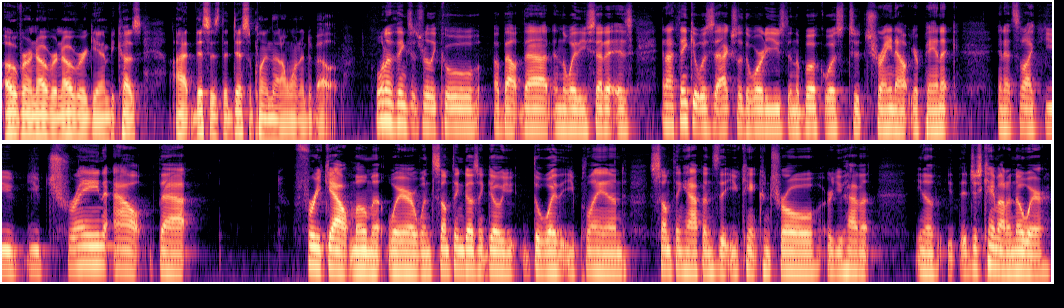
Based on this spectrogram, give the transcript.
over and over and over again because I, this is the discipline that I want to develop. One of the things that's really cool about that and the way that you said it is, and I think it was actually the word he used in the book was to train out your panic, and it's like you you train out that freak out moment where when something doesn't go the way that you planned, something happens that you can't control or you haven't, you know, it just came out of nowhere,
